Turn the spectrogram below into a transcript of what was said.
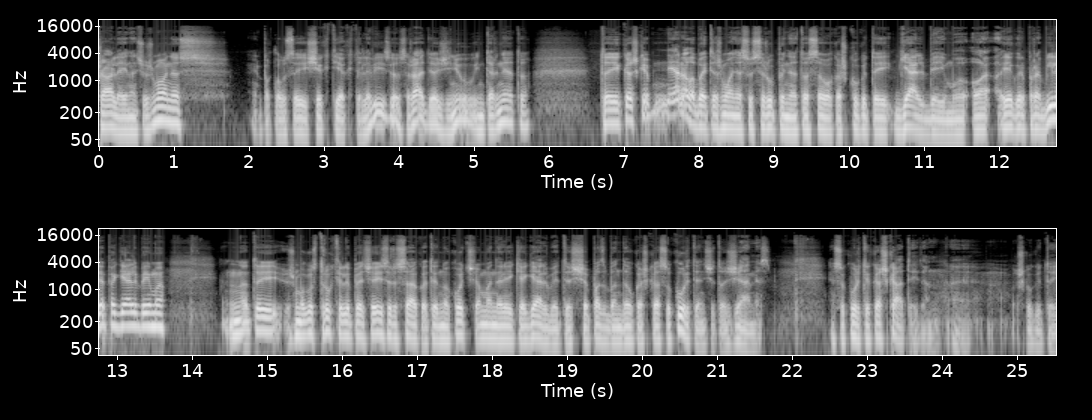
šalį einančius žmonės, paklausai šiek tiek televizijos, radio, žinių, interneto, tai kažkaip nėra labai tie žmonės susirūpinę to savo kažkokiu tai gelbėjimu. O jeigu ir prabylė apie gelbėjimą, Na tai žmogus trukteli pečiais ir sako, tai nuo ko čia man reikia gelbėti, aš čia pats bandau kažką sukurti ant šitos žemės. Sukurti kažką tai ten, e, kažkokį tai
